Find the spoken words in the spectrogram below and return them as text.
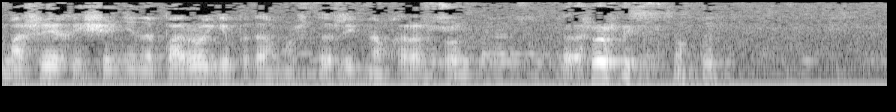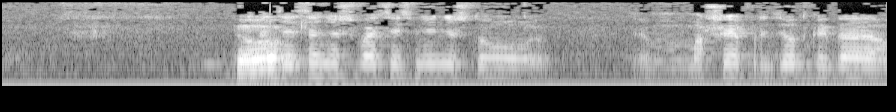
Машех еще не на пороге, потому что жить нам хорошо. Хорошо. Жить. То, Хотя, если я не ошибаюсь, есть мнение, что э, Машех придет, когда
